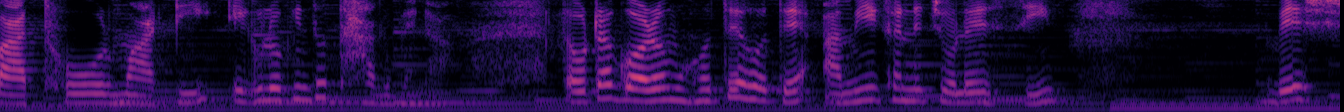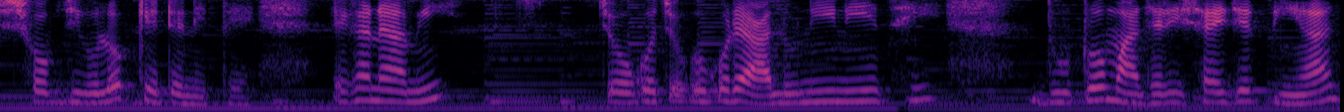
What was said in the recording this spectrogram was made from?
পাথর, মাটি, এগুলো কিন্তু থাকবে না। তা ওটা গরম হতে হতে আমি এখানে চলে এসেছি বেশ সবজিগুলো কেটে নিতে। এখানে আমি চৌকো চৌকো করে আলু নিয়ে নিয়েছি, দুটো মাঝারি সাইজের পেঁয়াজ,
